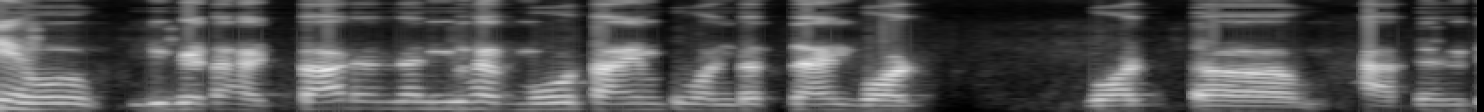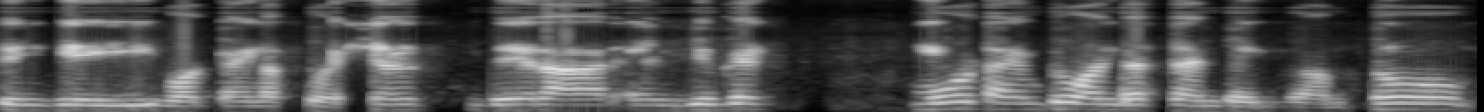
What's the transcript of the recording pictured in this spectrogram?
Yeah. so you get a head start and then you have more time to understand what what um happens in JEE, what kind of questions there are, and you get more time to understand the exam. So,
